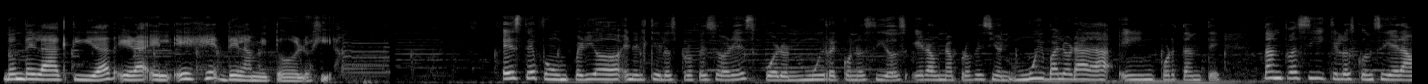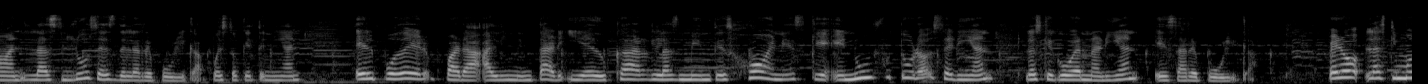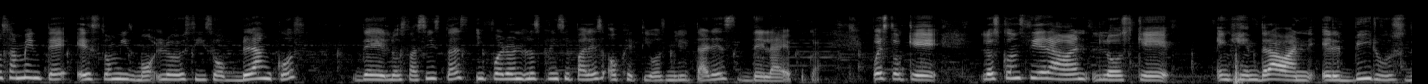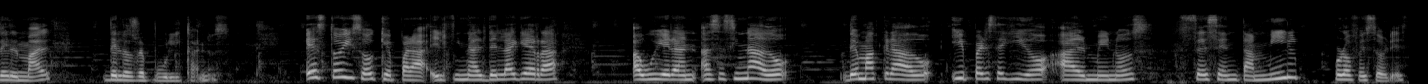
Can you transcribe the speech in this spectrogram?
donde la actividad era el eje de la metodología. Este fue un periodo en el que los profesores fueron muy reconocidos, era una profesión muy valorada e importante, tanto así que los consideraban las luces de la República, puesto que tenían el poder para alimentar y educar las mentes jóvenes que en un futuro serían los que gobernarían esa república. Pero lastimosamente esto mismo los hizo blancos de los fascistas y fueron los principales objetivos militares de la época, puesto que los consideraban los que engendraban el virus del mal de los republicanos. Esto hizo que para el final de la guerra hubieran asesinado, demacrado y perseguido a al menos 60.000 profesores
